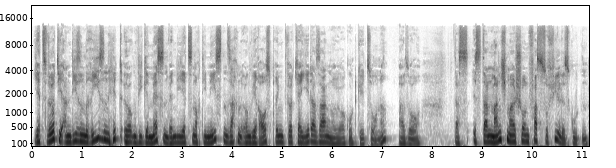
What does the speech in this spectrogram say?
Jetzt wird die an diesem Riesenhit irgendwie gemessen. Wenn die jetzt noch die nächsten Sachen irgendwie rausbringt, wird ja jeder sagen, na ja, gut, geht so, ne? Also, das ist dann manchmal schon fast zu viel des Guten.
